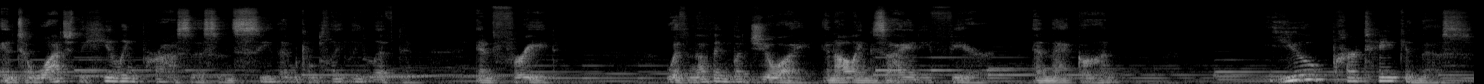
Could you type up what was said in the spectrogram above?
and to watch the healing process and see them completely lifted and freed with nothing but joy and all anxiety, fear, and that gone. You partake in this,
